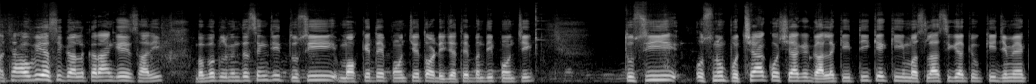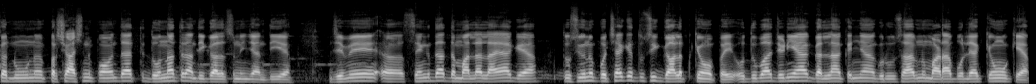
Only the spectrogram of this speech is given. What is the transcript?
ਅੱਛਾ ਉਹ ਵੀ ਅਸੀਂ ਗੱਲ ਕਰਾਂਗੇ ਸਾਰੀ। ਬਾਬਾ ਕੁਲਵਿੰਦਰ ਸਿੰਘ ਜੀ ਤੁਸੀਂ ਮੌਕੇ ਤੇ ਪਹੁੰਚੇ ਤੁਹਾਡੀ ਜਥੇਬੰਦੀ ਪਹੁੰਚੀ। ਤੁਸੀਂ ਉਸ ਨੂੰ ਪੁੱਛਿਆ ਕੁਛ ਆ ਕੇ ਗੱਲ ਕੀਤੀ ਕਿ ਕੀ ਮਸਲਾ ਸੀਗਾ? ਕਿਉਂਕਿ ਜਿਵੇਂ ਕਾਨੂੰਨ ਪ੍ਰਸ਼ਾਸਨ ਪਹੁੰਚਦਾ ਹੈ ਤੇ ਦੋਨਾਂ ਤਰ੍ਹਾਂ ਦੀ ਗੱਲ ਸੁਣੀ ਜਾਂਦੀ ਹੈ। ਜਿਵੇਂ ਅ, ਸਿੰਘ ਦਾ ਦਮਾਲਾ ਲਾਇਆ ਗਿਆ ਤੁਸੀਂ ਉਹਨੂੰ ਪੁੱਛਿਆ ਕਿ ਤੁਸੀਂ ਗੱਲ ਕਿਉਂ ਪਏ? ਉਸ ਤੋਂ ਬਾਅਦ ਜਿਹੜੀਆਂ ਗੱਲਾਂ ਕਹੀਆਂ ਗੁਰੂ ਸਾਹਿਬ ਨੂੰ ਮਾੜਾ ਬੋਲਿਆ ਕਿਉਂ ਕਿਹਾ?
